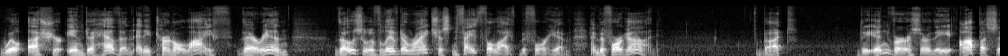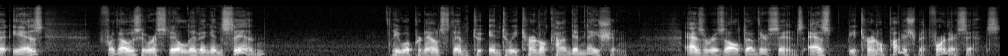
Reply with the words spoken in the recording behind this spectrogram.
will usher into heaven an eternal life therein those who have lived a righteous and faithful life before Him and before God. But the inverse or the opposite is for those who are still living in sin, He will pronounce them to, into eternal condemnation as a result of their sins, as eternal punishment for their sins.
